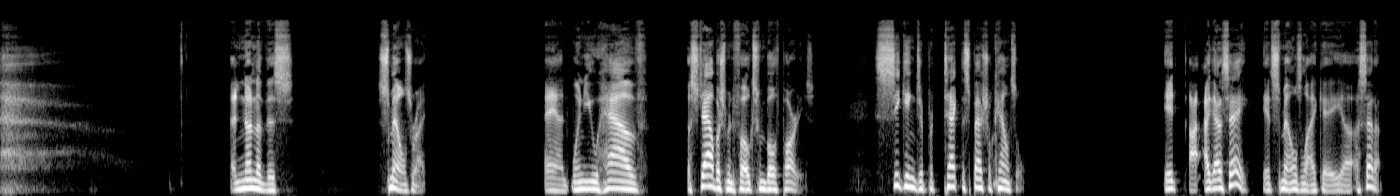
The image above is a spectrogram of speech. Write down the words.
And none of this smells right. And when you have establishment folks from both parties seeking to protect the special counsel, it I, I got to say it smells like a uh, a setup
